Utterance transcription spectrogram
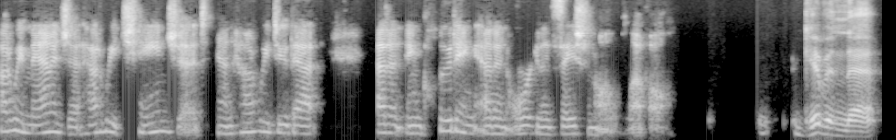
how do we manage it? How do we change it? And how do we do that at an including at an organizational level? Given that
